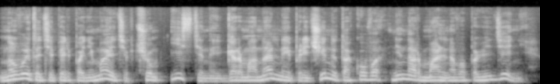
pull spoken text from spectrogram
Но вы-то теперь понимаете, в чем истинные гормональные причины такого ненормального поведения.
